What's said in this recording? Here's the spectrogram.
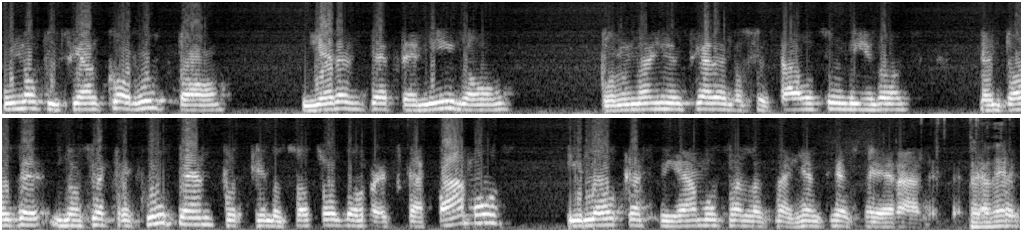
un oficial corrupto y eres detenido por una agencia de los Estados Unidos, entonces, no se preocupen porque nosotros lo rescatamos y luego castigamos a las agencias federales. Pero a ver,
